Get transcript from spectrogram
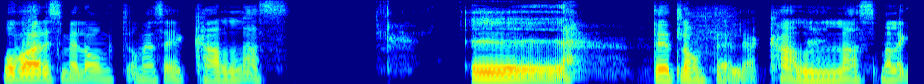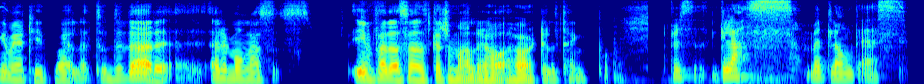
Och vad är det som är långt om jag säger kallas? L. Det är ett långt L, ja. Kallas. Man lägger mer tid på L. Och det där är det många infödda svenskar som aldrig har hört eller tänkt på. Precis. Glass med ett långt S.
